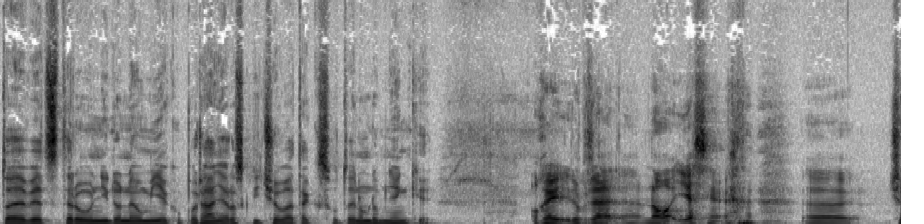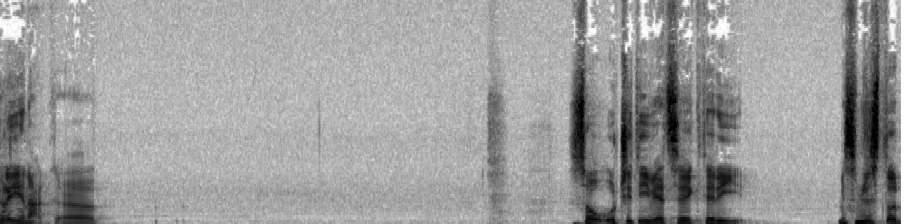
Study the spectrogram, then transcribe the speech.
to je věc, kterou nikdo neumí jako pořádně rozklíčovat, tak jsou to jenom domněnky. OK, dobře, no jasně. Čili jinak, jsou určitý věci, které Myslím, že jsi to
